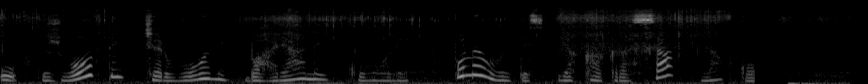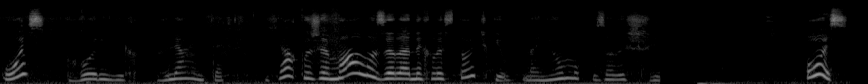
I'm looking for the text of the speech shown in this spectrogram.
у жовтий, червоний, багряний колір. Помилуйтесь, яка краса навколо. Ось горіх. Гляньте, як уже мало зелених листочків на ньому залишилось. Ось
